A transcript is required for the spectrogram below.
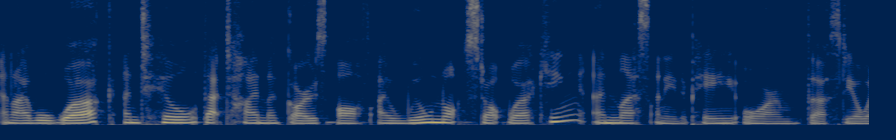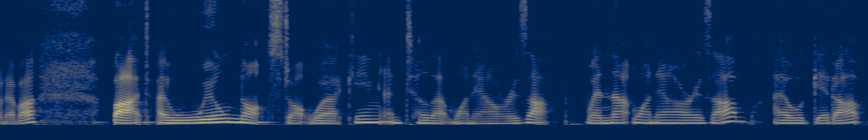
and I will work until that timer goes off. I will not stop working unless I need to pee or I'm thirsty or whatever, but I will not stop working until that one hour is up. When that one hour is up, I will get up,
